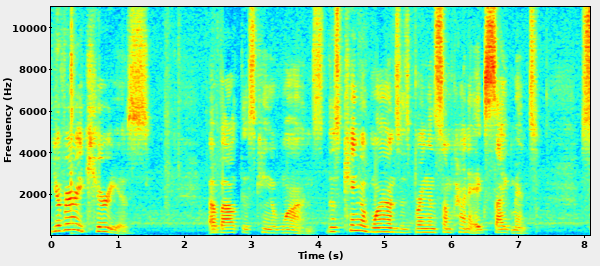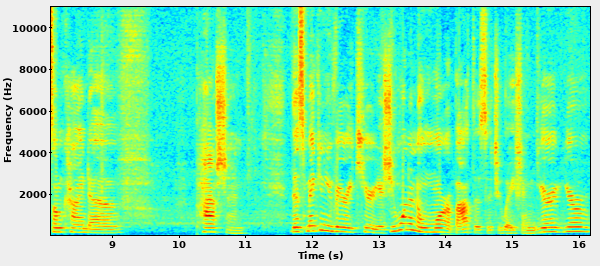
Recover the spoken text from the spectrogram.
you're very curious about this King of Wands. This King of Wands is bringing some kind of excitement, some kind of passion that's making you very curious. You want to know more about the situation. You're, you're,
